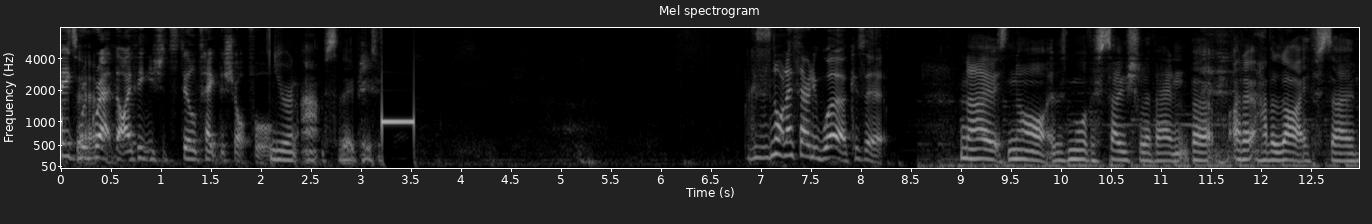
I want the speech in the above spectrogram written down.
big it. regret that I think you should still take the shot for. You're an absolute piece of Because it's not necessarily work, is it? No, it's not. It was more of a social event, but I don't have a life, so.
